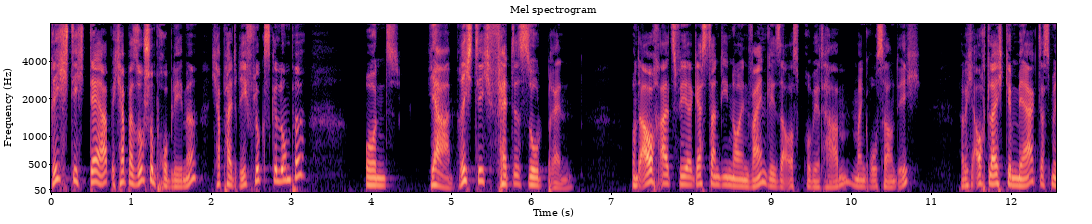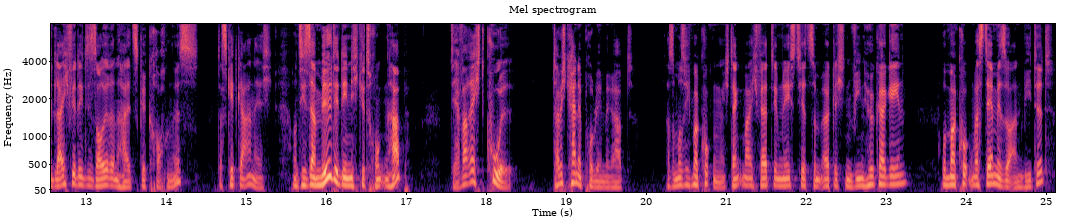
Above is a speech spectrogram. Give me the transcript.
Richtig derb. Ich habe ja so schon Probleme. Ich habe halt Refluxgelumpe und ja, richtig fettes Sodbrennen. Und auch als wir gestern die neuen Weingläser ausprobiert haben, mein Großer und ich, habe ich auch gleich gemerkt, dass mir gleich wieder die Säure in den Hals gekrochen ist. Das geht gar nicht. Und dieser milde, den ich getrunken habe, der war recht cool. Da habe ich keine Probleme gehabt. Also muss ich mal gucken. Ich denke mal, ich werde demnächst hier zum örtlichen Wienhöker gehen und mal gucken, was der mir so anbietet.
